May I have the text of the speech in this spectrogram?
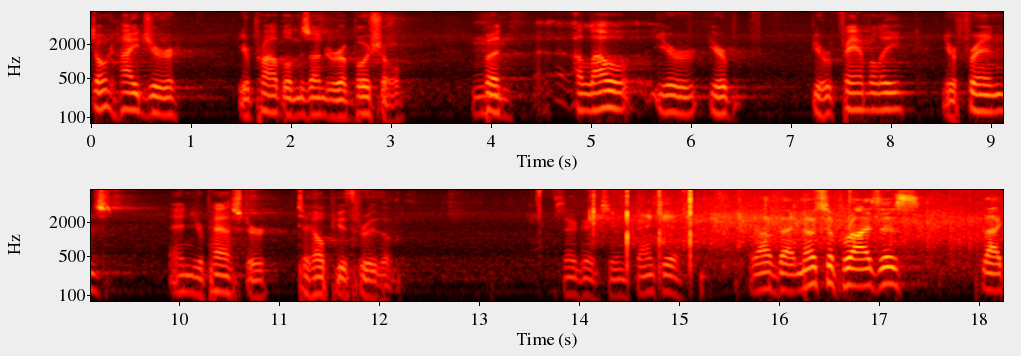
don't hide your your problems under a bushel, mm. but allow your your your family, your friends, and your pastor to help you through them. So good, Gene. Thank you. Love that. No surprises, like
